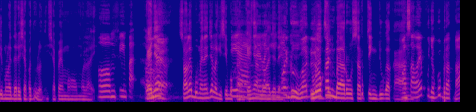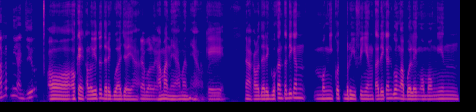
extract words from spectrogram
dimulai dari siapa dulu nih? Siapa yang mau mulai? Om Pimpa. Kayaknya soalnya Bu Manajer lagi sibuk Iya, kan. Kayaknya lu aja deh. Oh, gua Lu anjir. kan baru searching juga kan. masalahnya punya gue berat banget nih anjir. Oh, oke kalau gitu dari gua aja ya. Ya boleh. Aman ya, aman ya. Oke. Nah, kalau dari gua kan tadi kan mengikut briefing yang tadi kan gua nggak boleh ngomongin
